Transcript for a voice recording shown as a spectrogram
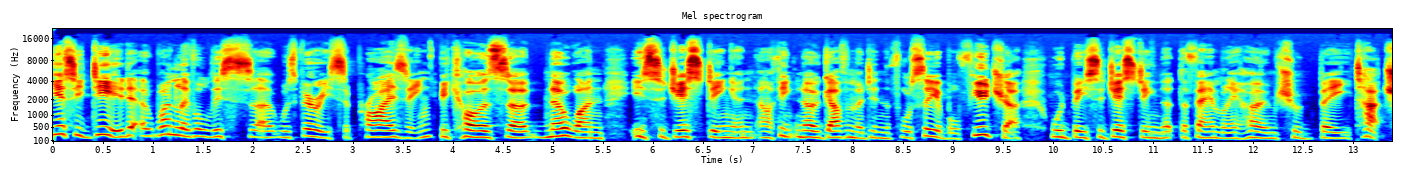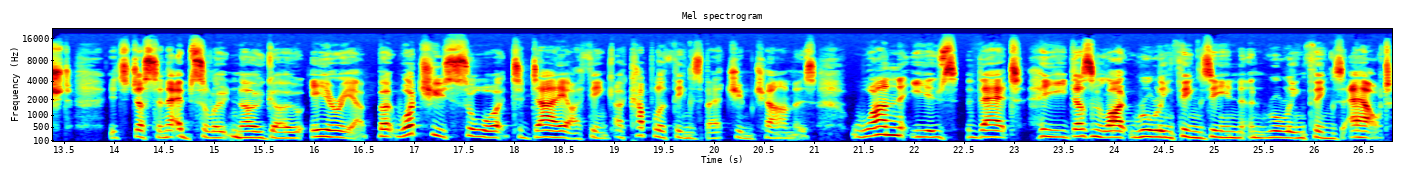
Yes, he did. At one level, this uh, was very surprising because uh, no one is suggesting, and I think no government in the foreseeable future would be suggesting that the family home should be touched. It's just an absolute no go area. But what you saw today, I think, a couple of things about Jim Chalmers. One is that he doesn't like ruling things in and ruling things out.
